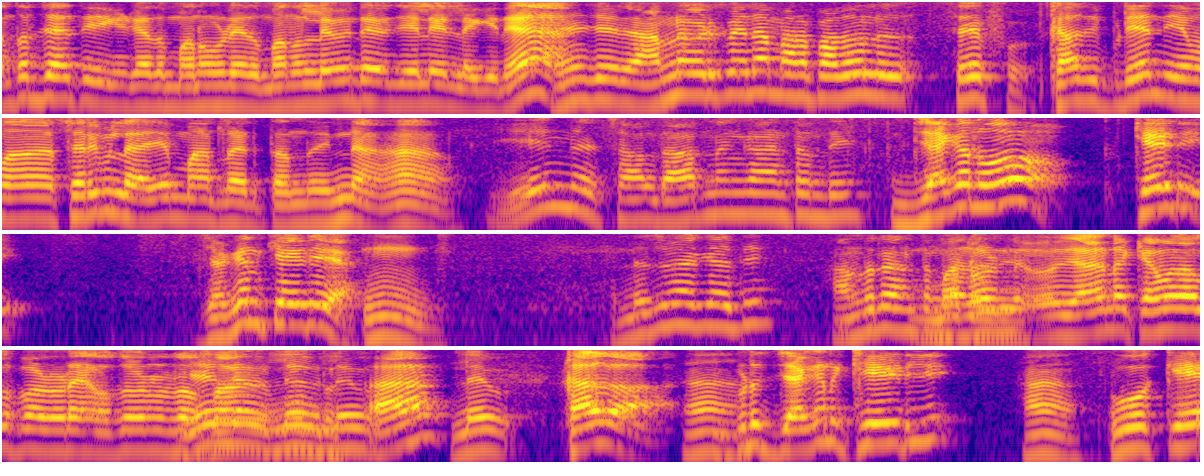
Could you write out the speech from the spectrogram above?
అంతర్జాతీయం కదా. మనం ఉండేది. మనల్ని ఏమిటి ఏం లగినే ఏం చేయలేదు. అన్న ఓడిపోయినా మన పదవులు సేఫ్. కాదు ఇప్పుడు ఏంది? శర్మిల ఏం మాట్లాడుతుంది? ఇన్నా ఏంది? చాలా దారుణంగా అంటుంది. జగను కేడి జగన్ కేడియా. నిజమే కాదు అందరూ కెమెరాలు పడడం ఏ, లేవు, కాదు. ఇప్పుడు జగన్ కేడి ఓకే.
